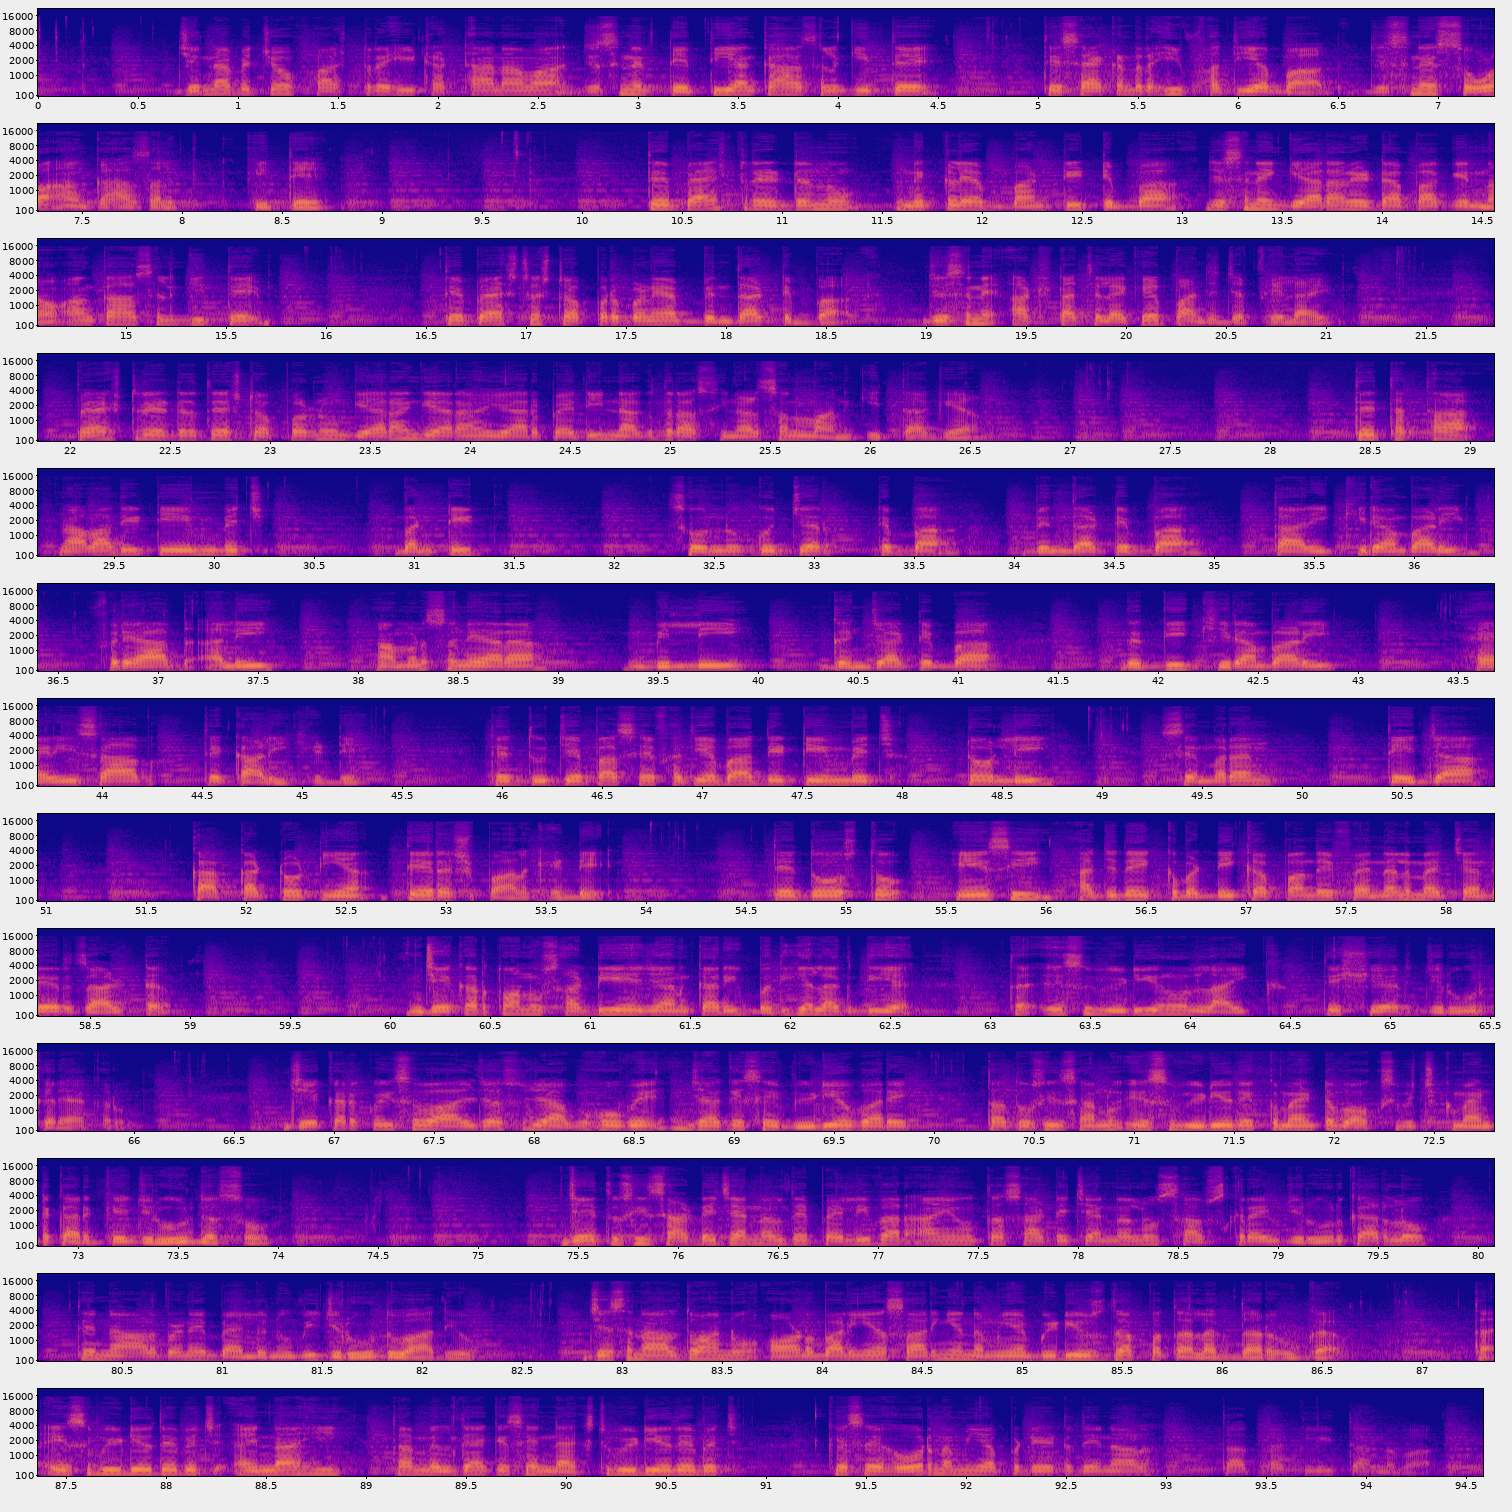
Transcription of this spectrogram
ਜਿਨ੍ਹਾਂ ਵਿੱਚੋਂ ਫਸਟ ਰਹੀ ਠੱਠਾ ਨਾਵਾ ਜਿਸ ਨੇ 33 ਅੰਕ ਹਾਸਲ ਕੀਤੇ ਤੇ ਸੈਕੰਡ ਰਹੀ ਫਤਿਆਬਾਦ ਜਿਸ ਨੇ 16 ਅੰਕ ਹਾਸਲ ਕੀਤੇ। ਤੇ ਬੈਸਟ ਰੇਡਰ ਨੂੰ ਨਿਕਲਿਆ ਬੰਟੀ ਟਿੱਬਾ ਜਿਸ ਨੇ 11 ਰੇਡਾਂ ਪਾ ਕੇ 9 ਅੰਕ ਹਾਸਲ ਕੀਤੇ। ਤੇ ਬੈਸਟ ਸਟਾਪਰ ਬਣਿਆ ਬਿੰਦਾ ਟਿੱਬਾ ਜਿਸ ਨੇ 8 ਟੱਚ ਲੈ ਕੇ 5 ਜੱਫੇ ਲਾਏ। ਬੈਸਟ ਰੇਡਰ ਤੇ ਸਟਾਪਰ ਨੂੰ 11 11000 ਰੁਪਏ ਦੀ ਨਗਦ ਰਾਸ਼ੀ ਨਾਲ ਸਨਮਾਨ ਕੀਤਾ ਗਿਆ। ਤੇ ਥੱਥਾ ਨਾਵਾ ਦੀ ਟੀਮ ਵਿੱਚ ਬੰਟੀ, ਸੋਨੂ ਗੁੱਜਰ ਟਿੱਬਾ, ਬਿੰਦਾ ਟਿੱਬਾ, ਤਾਰੀ ਖੀਰਾਂ ਵਾਲੀ ਫਰਿਆਦ ਅਲੀ, ਅਮਨ ਸੁਨਿਆਰਾ, ਬਿੱਲੀ, ਗੰਜਾ ਟਿੱਬਾ, ਗੱਗੀ ਖੀਰਾਂ ਵਾਲੀ ਹੈਰੀ ਸਾਹਿਬ ਤੇ ਕਾਲੀ ਖੇਡੇ। ਤੇ ਦੂਜੇ ਪਾਸੇ ਫਤਿਆਬਾਦ ਦੀ ਟੀਮ ਵਿੱਚ ਢੋਲੀ, ਸਿਮਰਨ, ਤੇਜਾ, ਕਾਕਾ ਟੋਟੀਆਂ ਤੇ ਰਸ਼ਪਾਲ ਖੇਡੇ। ਤੇ ਦੋਸਤੋ, ਇਹ ਸੀ ਅੱਜ ਦੇ ਕਬੱਡੀ ਕੱਪਾਂ ਦੇ ਫਾਈਨਲ ਮੈਚਾਂ ਦੇ ਰਿਜ਼ਲਟ ਜੇਕਰ ਤੁਹਾਨੂੰ ਸਾਡੀ ਇਹ ਜਾਣਕਾਰੀ ਵਧੀਆ ਲੱਗਦੀ ਹੈ, ਤਾਂ ਇਸ ਵੀਡੀਓ ਨੂੰ ਲਾਈਕ ਤੇ ਸ਼ੇਅਰ ਜ਼ਰੂਰ ਕਰਿਆ ਕਰੋ। ਜੇਕਰ ਕੋਈ ਸਵਾਲ ਜਾਂ ਸੁਝਾਅ ਹੋਵੇ ਜਾਂ ਕਿਸੇ ਵੀਡੀਓ ਬਾਰੇ, ਤਾਂ ਤੁਸੀਂ ਸਾਨੂੰ ਇਸ ਵੀਡੀਓ ਦੇ ਕਮੈਂਟ ਬਾਕਸ ਵਿੱਚ ਕਮੈਂਟ ਕਰਕੇ ਜ਼ਰੂਰ ਦੱਸੋ। ਜੇ ਤੁਸੀਂ ਸਾਡੇ ਚੈਨਲ ਤੇ ਪਹਿਲੀ ਵਾਰ ਆਏ ਹੋ, ਤਾਂ ਸਾਡੇ ਚੈਨਲ ਨੂੰ ਸਬਸਕ੍ਰਾਈਬ ਜ਼ਰੂਰ ਕਰ ਲਓ ਤੇ ਨਾਲ ਬਣੇ ਬੈਲ ਨੂੰ ਵੀ ਜ਼ਰੂਰ ਦਬਾ ਦਿਓ, ਜਿਸ ਨਾਲ ਤੁਹਾਨੂੰ ਆਉਣ ਵਾਲੀਆਂ ਸਾਰੀਆਂ ਨਵੀਆਂ ਵੀਡੀਓਜ਼ ਦਾ ਪਤਾ ਲੱਗਦਾ ਰਹੂਗਾ। ਤਾਂ ਇਸ ਵੀਡੀਓ ਦੇ ਵਿੱਚ ਇੰਨਾ ਹੀ। ਤਾਂ ਮਿਲਦੇ ਹਾਂ ਕਿਸੇ ਨੈਕਸਟ ਵੀਡੀਓ ਦੇ ਵਿੱਚ। ਕਿਸੇ ਹੋਰ ਨਵੀਂ ਅਪਡੇਟ ਦੇ ਨਾਲ। ਤਦ ਤੱਕ ਲਈ ਧੰਨਵਾਦ।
